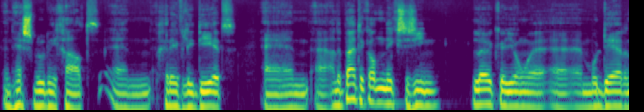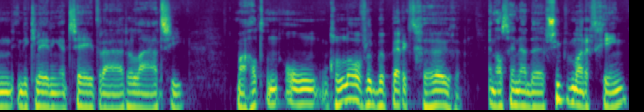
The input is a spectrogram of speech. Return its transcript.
een hersenbloeding gehad en gerevalideerd. En eh, aan de buitenkant niks te zien. Leuke jongen, eh, modern in de kleding, et cetera, relatie. Maar had een ongelooflijk beperkt geheugen. En als hij naar de supermarkt ging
